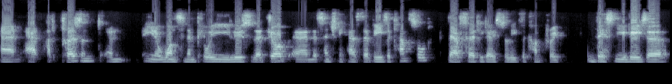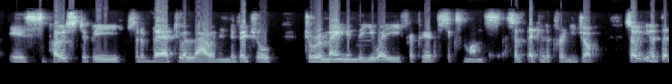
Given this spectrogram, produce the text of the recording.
and at, at present, and you know, once an employee loses their job and essentially has their visa cancelled, they have 30 days to leave the country. This new visa is supposed to be sort of there to allow an individual to remain in the UAE for a period of six months so that they can look for a new job. So, you know, th-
